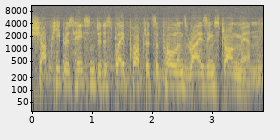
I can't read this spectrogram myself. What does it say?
Shopkeepers hastened to display portraits of Poland's rising strongmen.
